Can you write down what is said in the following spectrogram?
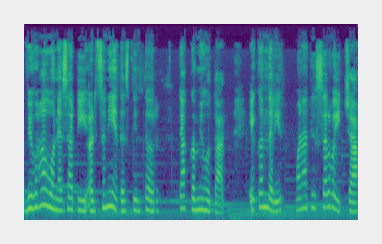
विवाह होण्यासाठी अडचणी येत असतील तर त्या कमी होतात. एकंदरीत मनातील सर्व इच्छा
